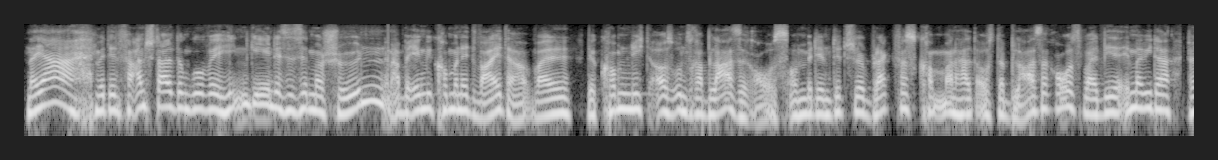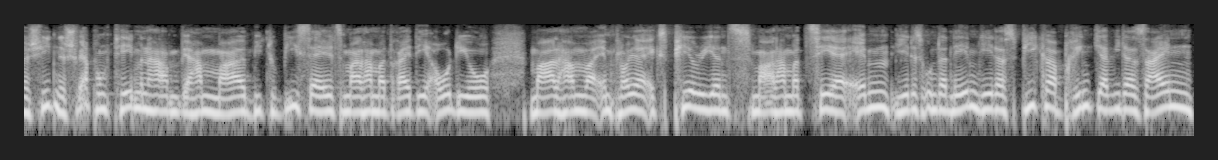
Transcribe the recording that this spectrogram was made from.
naja, mit den Veranstaltungen, wo wir hingehen, das ist immer schön, aber irgendwie kommen wir nicht weiter, weil wir kommen nicht aus unserer Blase raus. Und mit dem Digital Breakfast kommt man halt aus der Blase raus, weil wir immer wieder verschiedene Schwerpunktthemen haben. Wir haben mal B2B-Sales, mal haben wir 3D-Audio, mal haben wir Employer Experience, mal haben wir CRM. Jedes Unternehmen, jeder Speaker bringt ja wieder sein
